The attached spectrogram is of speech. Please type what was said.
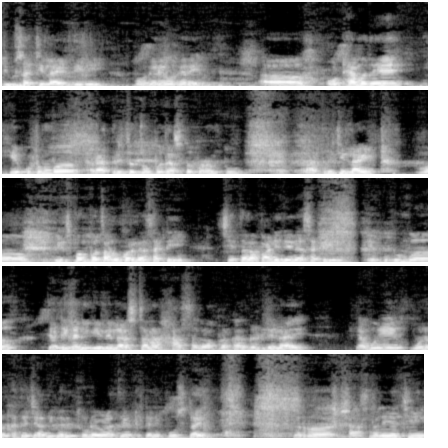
दिवसाची लाइट दिली वगैरे वगैरे. ओठ्यामध्ये हे कुटुंब रात्रीचं झोपत असतं परंतु रात्रीची लाइट वीज पंप चालू करण्यासाठी शेताला पाणी देण्यासाठी हे कुटुंब त्या ठिकाणी गेलेलं असताना हा सगळा प्रकार घडलेला आहे. त्यामुळे वन खात्याचे अधिकारी थोड्या वेळात या ठिकाणी पोहोचत आहेत तर शासनाने याची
